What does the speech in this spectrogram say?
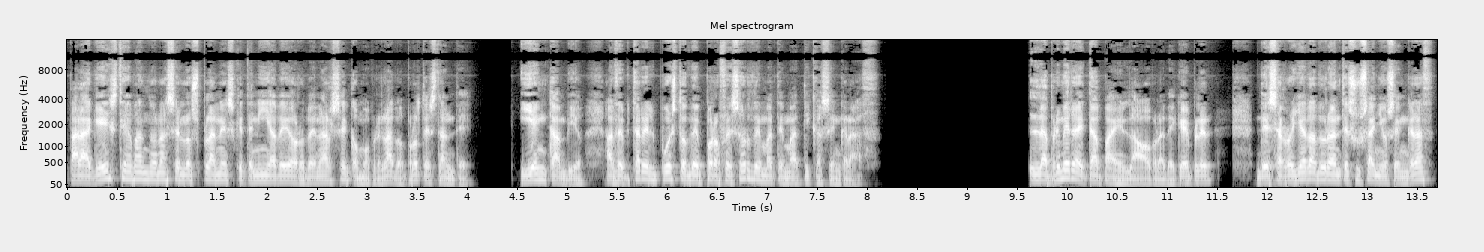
para que éste abandonase los planes que tenía de ordenarse como prelado protestante, y en cambio aceptar el puesto de profesor de matemáticas en Graz. La primera etapa en la obra de Kepler, desarrollada durante sus años en Graz,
